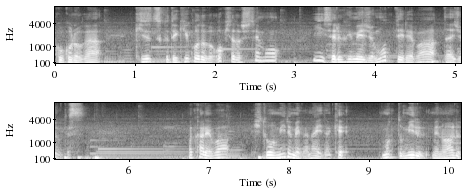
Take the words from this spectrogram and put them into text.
心が傷つく出来事が起きたとしてもいいセルフイメージを持っていれば大丈夫です、ま彼は人を見る目がないだけ。もっと見る目のある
